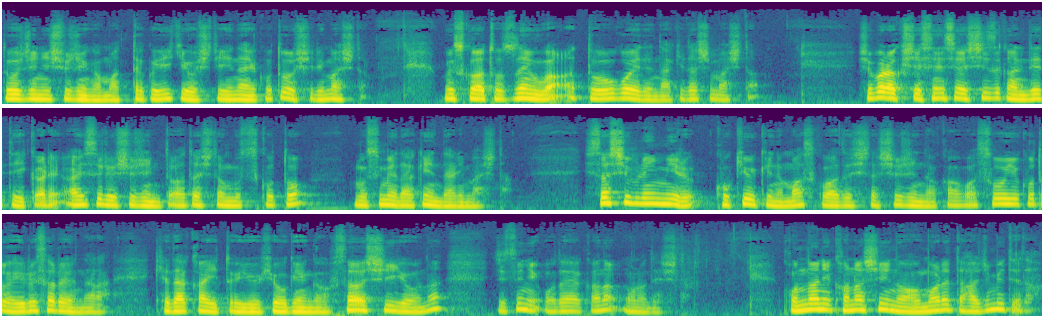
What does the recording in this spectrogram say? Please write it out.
同時に主人が全く息をしていないことを知りました。息子は突然わーっと大声で泣き出しました。しばらくして先生は静かに出て行かれ、愛する主人と私と息子と娘だけになりました。久しぶりに見る呼吸器のマスクを外した主人の顔はそういうことが許されるなら、気高いという表現がふさわしいような、実に穏やかなものでした。こんなに悲しいのは生まれて初めてだ。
